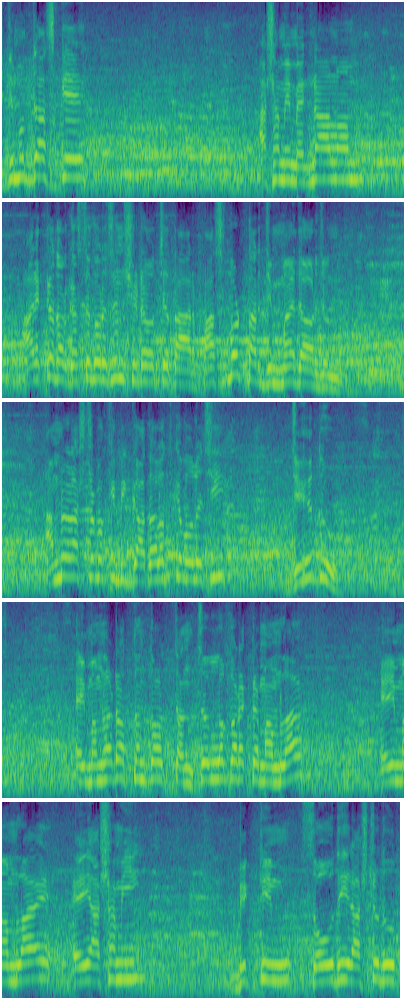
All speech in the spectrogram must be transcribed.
ইতিমধ্যে আজকে আসামি মেঘনা আলম আরেকটা দরখাস্ত করেছেন, সেটা হচ্ছে তার পাসপোর্ট, তার জিম্মায় দেওয়ার জন্য। আমরা রাষ্ট্রপক্ষে বিজ্ঞ আদালতকে বলেছি, যেহেতু এই মামলাটা অত্যন্ত চাঞ্চল্যকর একটা মামলা, এই মামলায় এই আসামি ভিকটিম সৌদি রাষ্ট্রদূত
